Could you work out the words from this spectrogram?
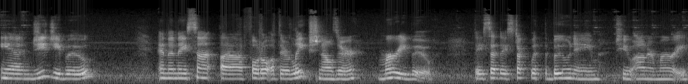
and Gigi Boo. And then they sent a photo of their late schnauzer, Murray Boo. They said they stuck with the Boo name to honor Murray.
